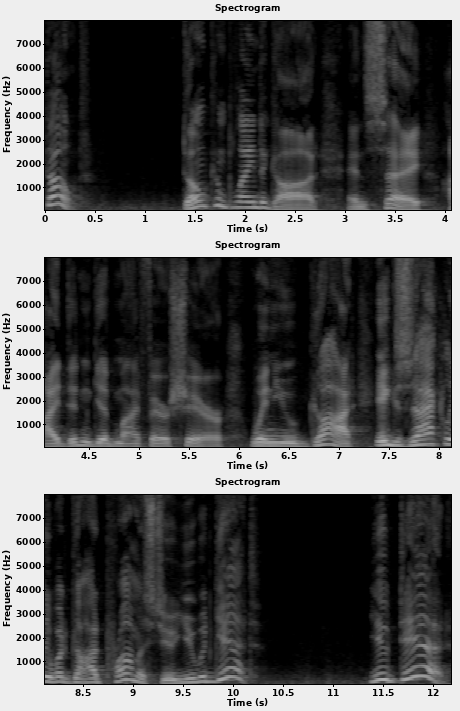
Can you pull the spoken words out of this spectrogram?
Don't. Don't complain to God and say, I didn't give my fair share when you got exactly what God promised you you would get. You did.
